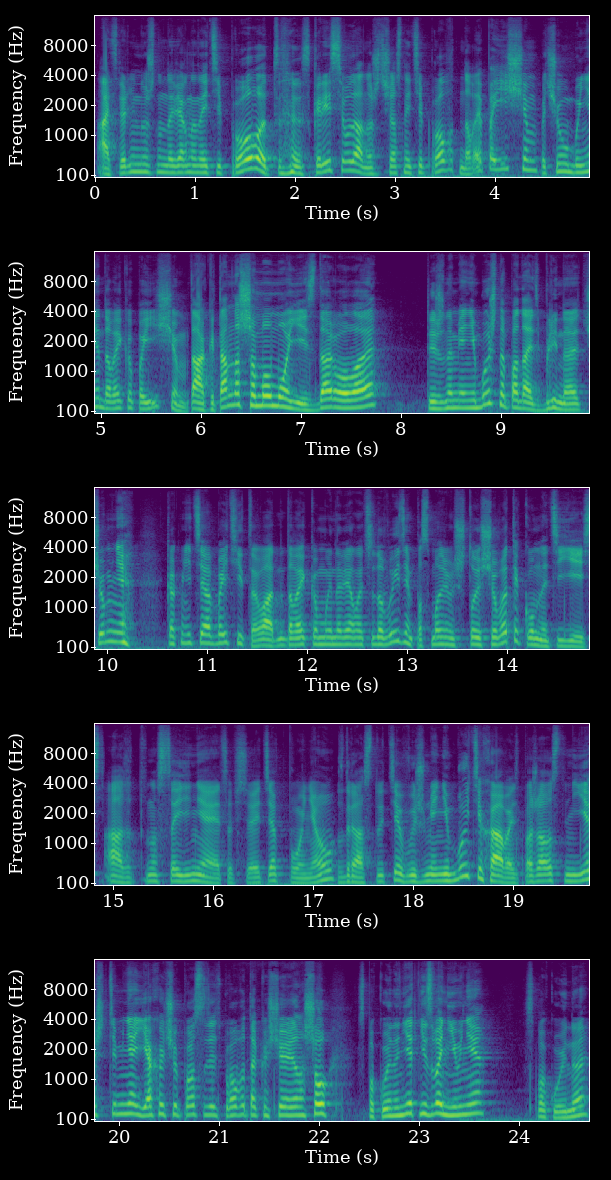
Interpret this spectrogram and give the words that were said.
А, теперь мне нужно, наверное, найти провод. Скорее всего, да, нужно сейчас найти провод. Давай поищем. Почему бы нет? Давай-ка поищем. Так, и там наша Момо есть. Здорово. Ты же на меня не будешь нападать? Блин, а чё мне... Как мне тебя обойти-то? Ладно, давай-ка мы, наверное, отсюда выйдем, посмотрим, что еще в этой комнате есть. А, тут у нас соединяется все, я тебя понял. Здравствуйте, вы же меня не будете хавать? Пожалуйста, не ешьте меня, я хочу просто взять провод, так еще я нашел. Спокойно, нет, не звони мне. Спокойно.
